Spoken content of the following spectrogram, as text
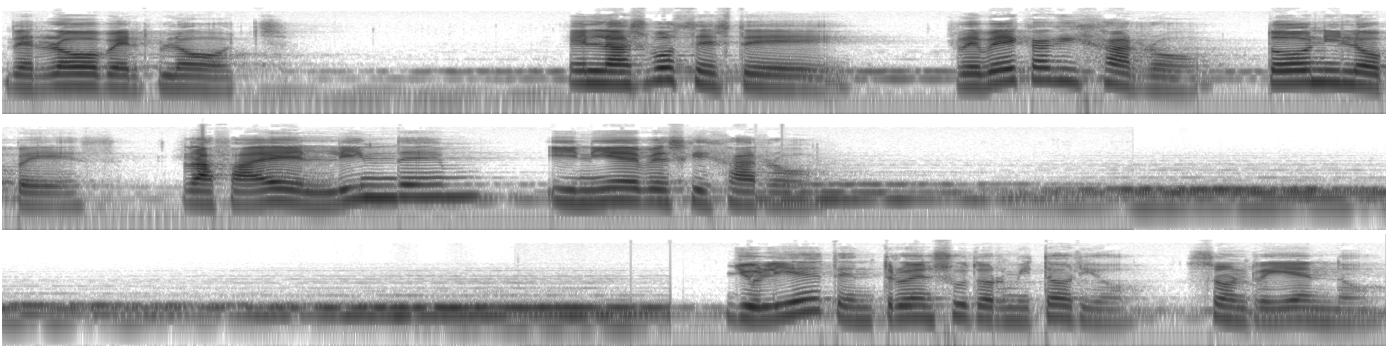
de Robert Bloch. En las voces de Rebeca Guijarro, Tony López, Rafael Lindem y Nieves Guijarro. Juliet entró en su dormitorio, sonriendo,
